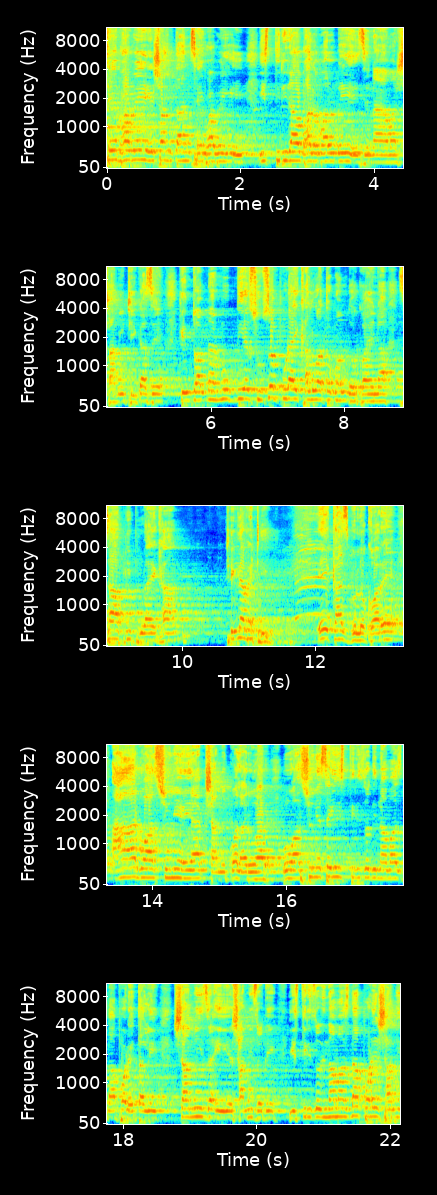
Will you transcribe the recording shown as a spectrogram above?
সেভাবে, সন্তান সেভাবে, স্ত্রীরাও ভালো বলবে যে, না, আমার স্বামী ঠিক আছে, কিন্তু আপনার মুখ দিয়ে সুসো পুরাই খালুয়া তো গন্ধ কয় না। যা আপনি পুরাই খান। ঠিক না ঠিক? এই কাজগুলো করে। আর ওয়াজ শুনে এক স্বামী কলার ওয়ার ওয়াজ শুনে সেই স্ত্রী যদি নামাজ না পড়ে তাহলে স্বামী স্বামী যদি স্ত্রী যদি নামাজ না পড়ে, স্বামী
